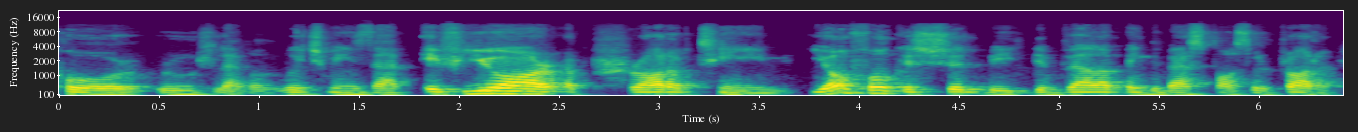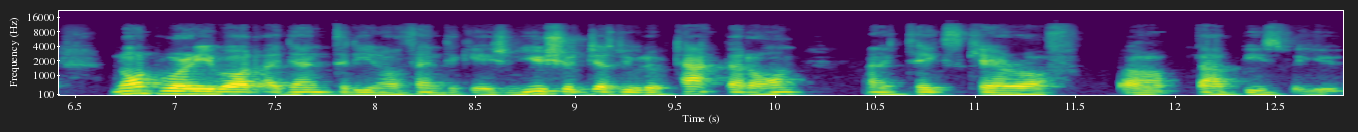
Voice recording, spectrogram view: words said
core root level, which means that if you are a product team, your focus should be developing the best possible product, not worry about identity and authentication. You should just be able to tack that on, and it takes care of uh, that piece for you.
